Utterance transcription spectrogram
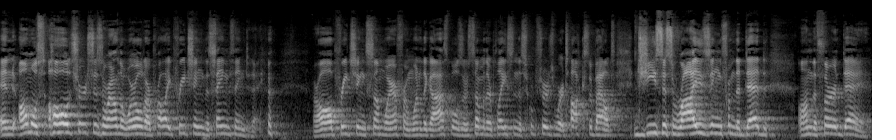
and almost all churches around the world are probably preaching the same thing today. are all preaching somewhere from one of the Gospels or some other place in the Scriptures where it talks about Jesus rising from the dead on the third day,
